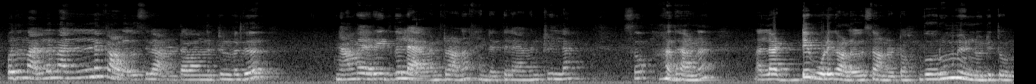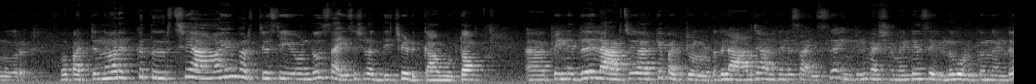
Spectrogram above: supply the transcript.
അപ്പോൾ അത് നല്ല നല്ല കളേഴ്സിലാണ് കേട്ടോ വന്നിട്ടുള്ളത്. ഞാൻ വേറെ ഇത് ലാവൻഡർ ആണ്. എന്റെ അടുത്ത് ലാവൻഡർ ഇല്ല. സോ അതാണ്. നല്ല അടിപൊളി കളേഴ്സ് ആണ് കേട്ടോ വെറും എണ്ണൂറ്റി തൊണ്ണൂറ് അപ്പോൾ പറ്റുന്നവരൊക്കെ തീർച്ചയായും പർച്ചേസ് ചെയ്യുകൊണ്ട് സൈസ് ശ്രദ്ധിച്ച് എടുക്കാവൂ കേട്ടോ പിന്നെ ഇത് ലാർജുകാർക്കേ പറ്റുള്ളൂ കേട്ടോ ഇത് ലാർജ് ആണ് ഇതിന്റെ സൈസ് എങ്കിലും മെഷർമെന്റ് ഞാൻ സൈഡിൽ കൊടുക്കുന്നുണ്ട്.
